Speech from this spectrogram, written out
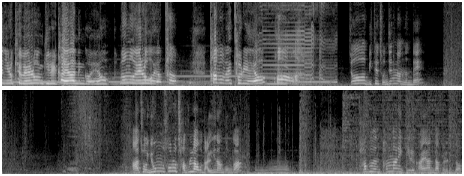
탑은 이렇게 외로운 길을 가야 하는 거예요? 너무 외로워요 탑 탑은 외톨이에요? 어. 밑에 전쟁 났는데? 아 저 용 서로 잡으려고 난리 난 건가? 어. 탑은 탑만이 길을 가야 한다 그랬어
